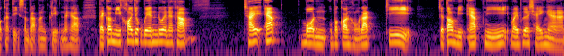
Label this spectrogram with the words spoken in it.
ปกติสำหรับอังกฤษนะครับ แต่ก็มีข้อยกเว้นด้วยนะครับ ใช้แอปบนอุปกรณ์ของรัฐที่จะต้องมีแอปนี้ไว้เพื่อใช้งาน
